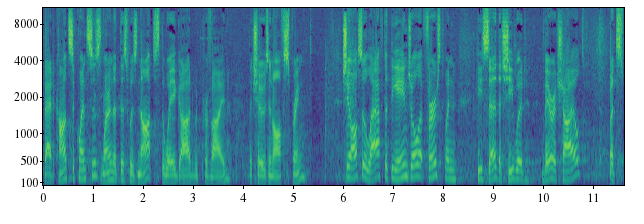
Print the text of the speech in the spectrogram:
bad consequences, learned that this was not the way God would provide the chosen offspring. She also laughed at the angel at first when he said that she would bear a child, but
